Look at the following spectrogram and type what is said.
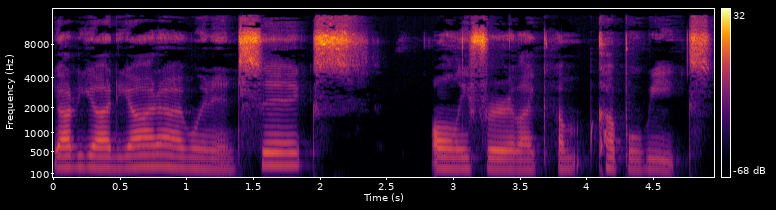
yada yada yada I went in six only for like a couple weeks.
